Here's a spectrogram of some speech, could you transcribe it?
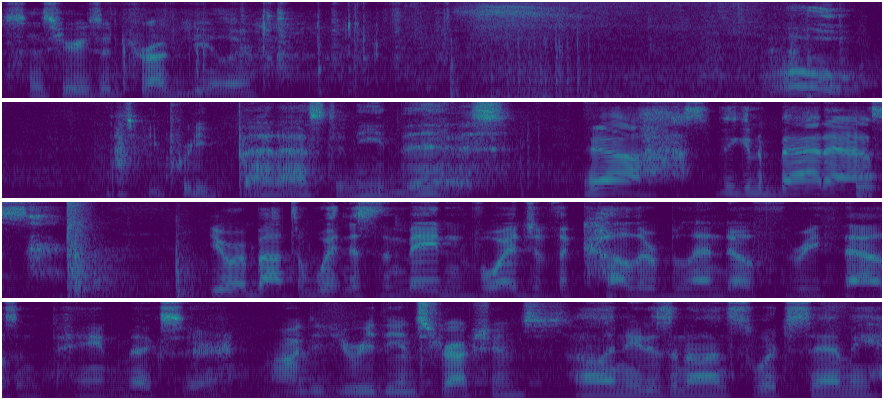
Says here he's a drug dealer. Whoa. Must be pretty badass to need this. Yeah, speaking of badass, you are about to witness the maiden voyage of the Color Blendo 3000 paint mixer. Did you read the instructions? All I need is an on switch, Sammy.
